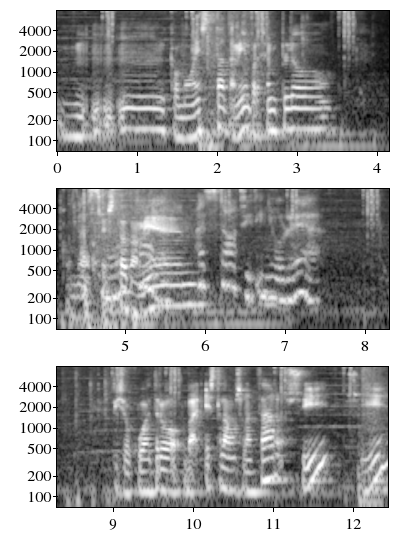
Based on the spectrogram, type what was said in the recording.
Mm, mm, mm, como esta también, por ejemplo. Como esta también. Piso 4. Vale, esta la vamos a lanzar. Sí, sí.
